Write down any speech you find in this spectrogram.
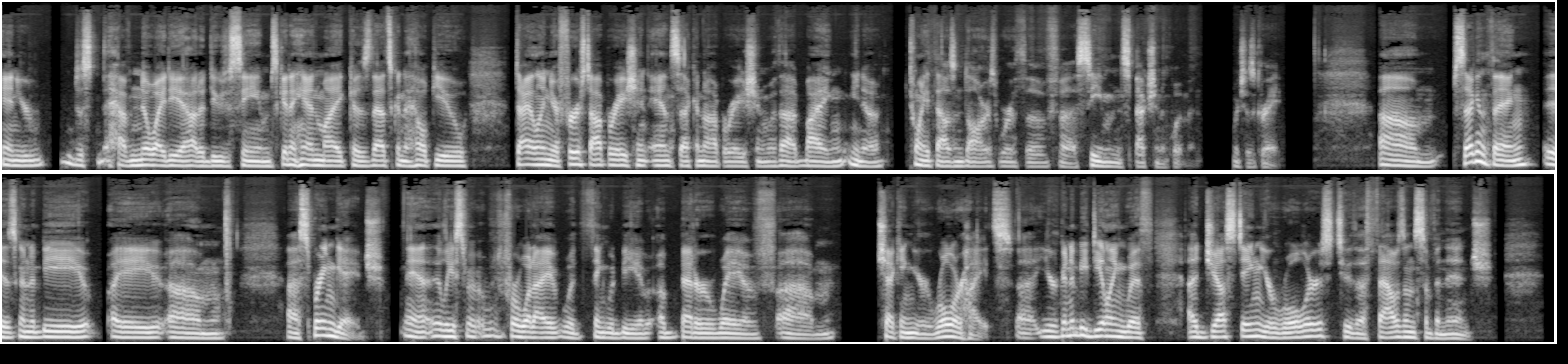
and you just have no idea how to do seams, get a hand mic because that's going to help you dial in your first operation and second operation without buying, you know, twenty thousand dollars worth of uh, seam inspection equipment, which is great. Um, second thing is going to be a, um, a, spring gauge, and at least for, for, what I would think would be a, a better way of um, checking your roller heights. Uh, you're going to be dealing with adjusting your rollers to the thousandths of an inch,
